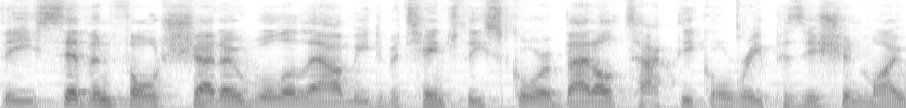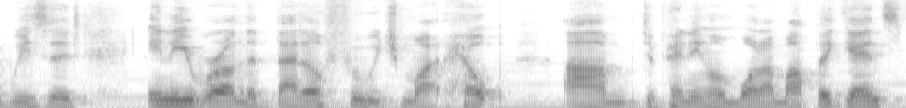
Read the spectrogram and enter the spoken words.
The Sevenfold Shadow will allow me to potentially score a battle tactic or reposition my wizard anywhere on the battlefield, which might help um, depending on what I'm up against.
